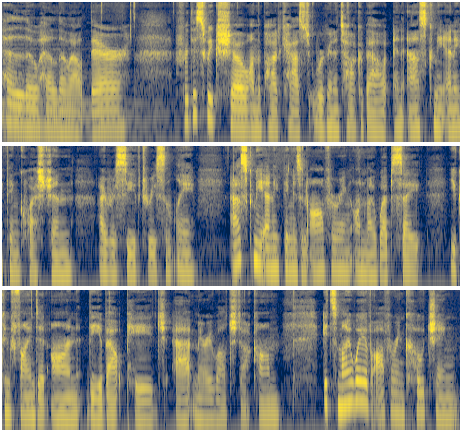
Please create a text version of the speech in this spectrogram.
Hello, hello out there. For this week's show on the podcast, we're going to talk about an Ask Me Anything question I received recently. Ask Me Anything is an offering on my website. You can find it on the About page at marywelch.com. It's my way of offering coaching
